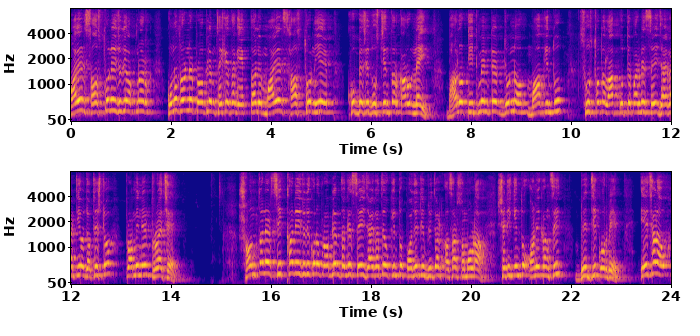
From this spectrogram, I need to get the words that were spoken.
মায়ের স্বাস্থ্য নিয়ে যদি আপনার কোনো ধরনের প্রবলেম থেকে থাকে, তাহলে মায়ের স্বাস্থ্য নিয়ে খুব বেশি দুশ্চিন্তার কারণ নেই। ভালো ট্রিটমেন্টের জন্য মা কিন্তু সুস্থতা লাভ করতে পারবে, সেই জায়গাটিও যথেষ্ট প্রমিনেন্ট রয়েছে। সন্তানের শিক্ষা নিয়ে যদি কোনো প্রবলেম থাকে, সেই জায়গাতেও কিন্তু পজিটিভ রেজাল্ট আসার সম্ভাবনা, সেটি কিন্তু অনেকাংশেই বৃদ্ধি করবে। এছাড়াও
